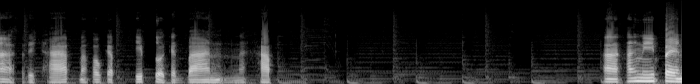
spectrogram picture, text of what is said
อ่าสวัสดีครับ มาพบกับคลิปตรวจกันบ้านนะครับ อ่าครั้งนี้เป็น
